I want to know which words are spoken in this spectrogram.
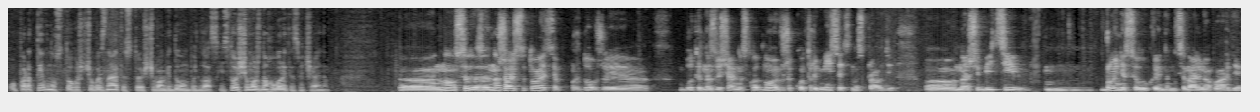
оперативно з того, що ви знаєте, з того, що вам відомо, будь ласка, і з того, що можна говорити, звичайно. Е, Ну, на жаль, ситуація продовжує бути надзвичайно складною вже котрий місяць. Насправді Е, наші бійці Збройні Сили України, Національна гвардія,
